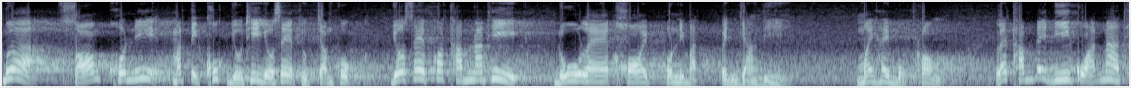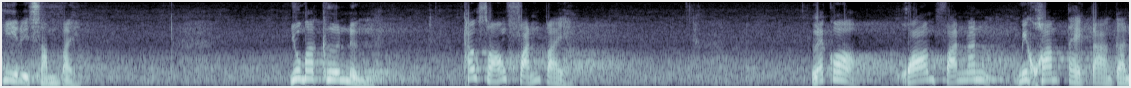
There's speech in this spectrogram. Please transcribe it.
เมื่อสองคนนี้มาติดคุกอยู่ที่โยเซฟถูกจำคุก โยเซฟก็ทำหน้าที่ดูแลคอยปฏิบัติเป็นอย่างดี ไม่ให้บกพร่อง และทำได้ดีกว่าหน้าที่ด้วยซ้ำไป อยู่มาคืนหนึ่ง ทั้งสองฝันไป และก็ความฝันนั้นมีความแตกต่างกัน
